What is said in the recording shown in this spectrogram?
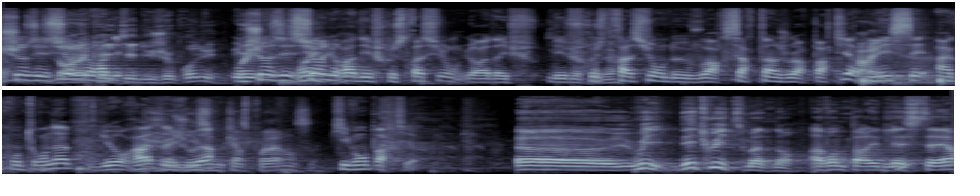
chose, est sûre, il y aura des... du jeu produit. Une chose est sûre, il y aura des frustrations. Il y aura des, frustrations de voir certains joueurs partir, mais c'est incontournable. Il y aura des joueurs qui vont partir. Euh, oui, des tweets maintenant, avant de parler de Leicester,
